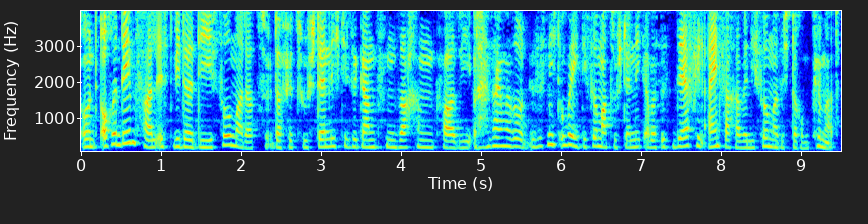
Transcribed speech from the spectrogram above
Und auch in dem Fall ist wieder die Firma dazu, dafür zuständig, diese ganzen Sachen quasi, oder sagen wir so, es ist nicht unbedingt die Firma zuständig, aber es ist sehr viel einfacher, wenn die Firma sich darum kümmert.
